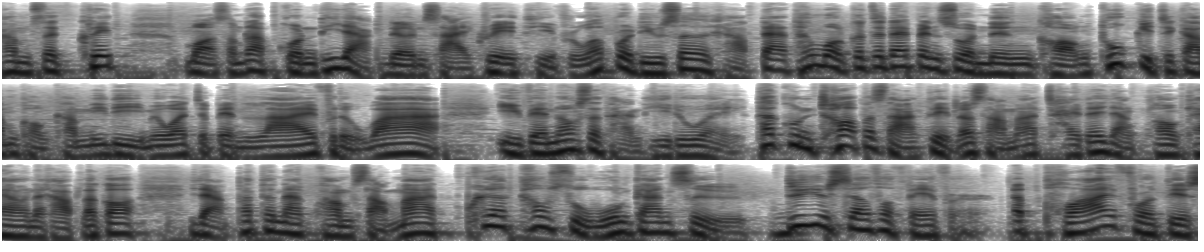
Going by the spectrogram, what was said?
ทำสคริปต์เหมาะสำหรับคนที่อยากเดินสาย Creative หรือว่า Producer ครับ แต่ทั้งหมดก็จะได้เป็นส่วนหนึ่งของทุกกิจกรรมของคำนี้ดี ไม่ว่าจะเป็นไลฟ์หรือว่าอีเวนต์นอกสถานที่ด้วย ถ้าคุณชอบภาษาอังกฤษแล้วสามารถใช้ได้อย่างคล่องแคล่วนะครับแล้วก็อยากพัฒนาความสามารถเพื่อเข้าสู่วงการสื่อ Do yourself a favor apply for this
